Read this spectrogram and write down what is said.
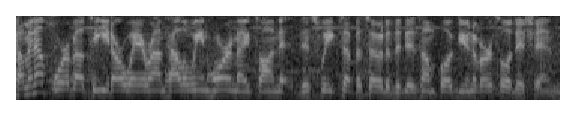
Coming up, we're about to eat our way around Halloween Horror Nights on this week's episode of the Dis Unplugged Universal Edition.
